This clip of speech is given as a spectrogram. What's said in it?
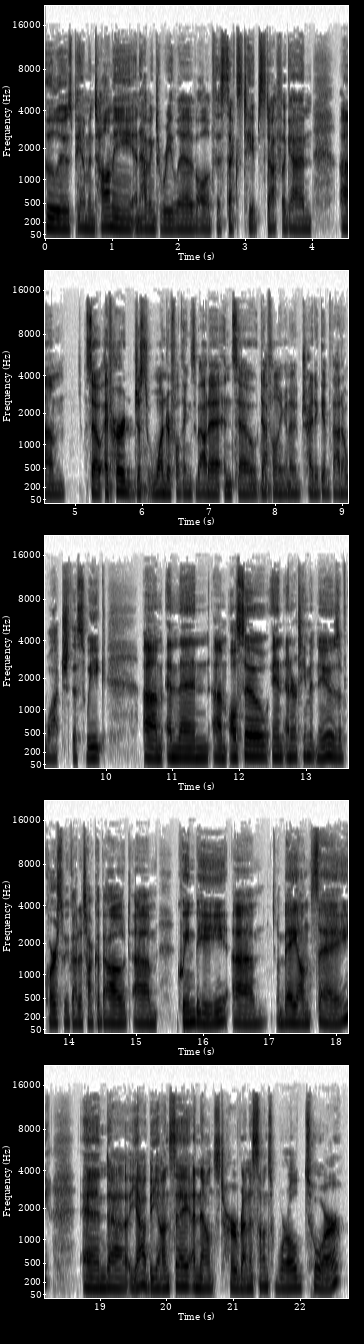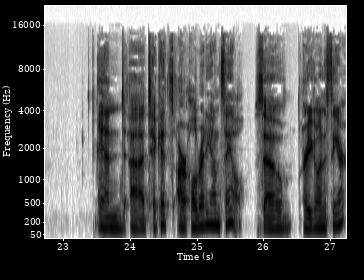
Hulu's Pam and Tommy and having to relive all of the sex tape stuff again. Um, so I've heard just wonderful things about it, and so definitely going to try to give that a watch this week. Um, and then um, also in entertainment news, of course, we've got to talk about um, Queen Bee, um, Beyonce. And uh, yeah, Beyonce announced her Renaissance World Tour, and uh, tickets are already on sale. So, are you going to see her?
